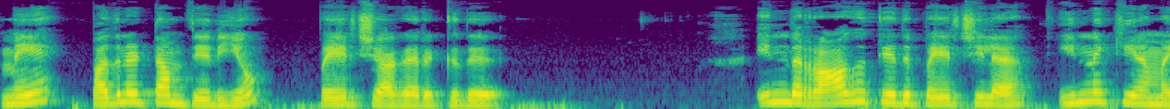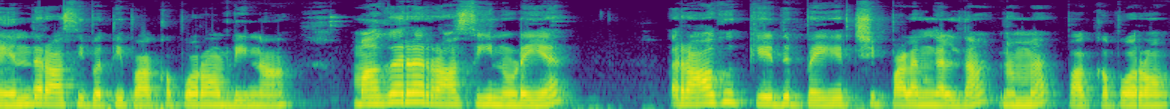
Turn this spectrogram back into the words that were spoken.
மே பதினெட்டாம் தேதியும் பயிற்சியாக இருக்குது. இந்த ராகு கேது பயிற்சியில் இன்னைக்கு நம்ம எந்த ராசி பற்றி பார்க்க போகிறோம் அப்படின்னா மகர ராசியினுடைய ராகு கேது பயிற்சி பலன்கள் தான் நம்ம பார்க்க போகிறோம்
